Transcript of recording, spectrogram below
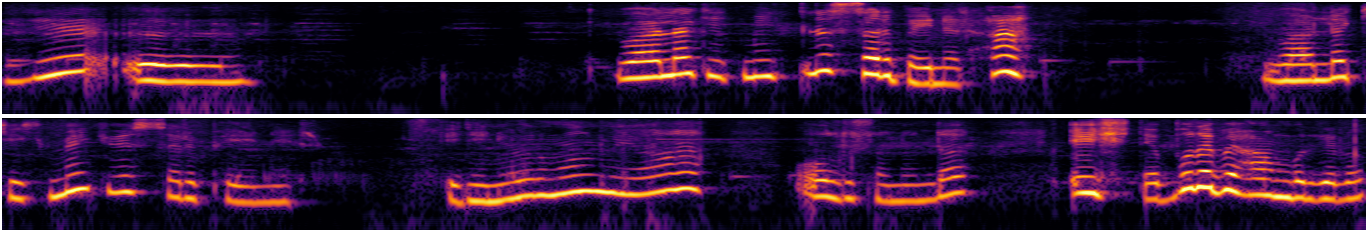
Ve yuvarlak ekmekle sarı peynir. Ha. Yuvarlak ekmek ve sarı peynir. E deniyorum olmuyor. Oldu sonunda. E işte bu da bir hamburger o.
